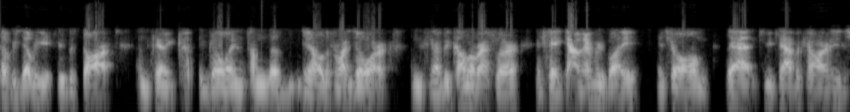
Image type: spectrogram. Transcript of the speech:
WWE superstar. I'm going to go in from the you know the front door. I'm just going to become a wrestler and take down everybody and show them that Keith Carnage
